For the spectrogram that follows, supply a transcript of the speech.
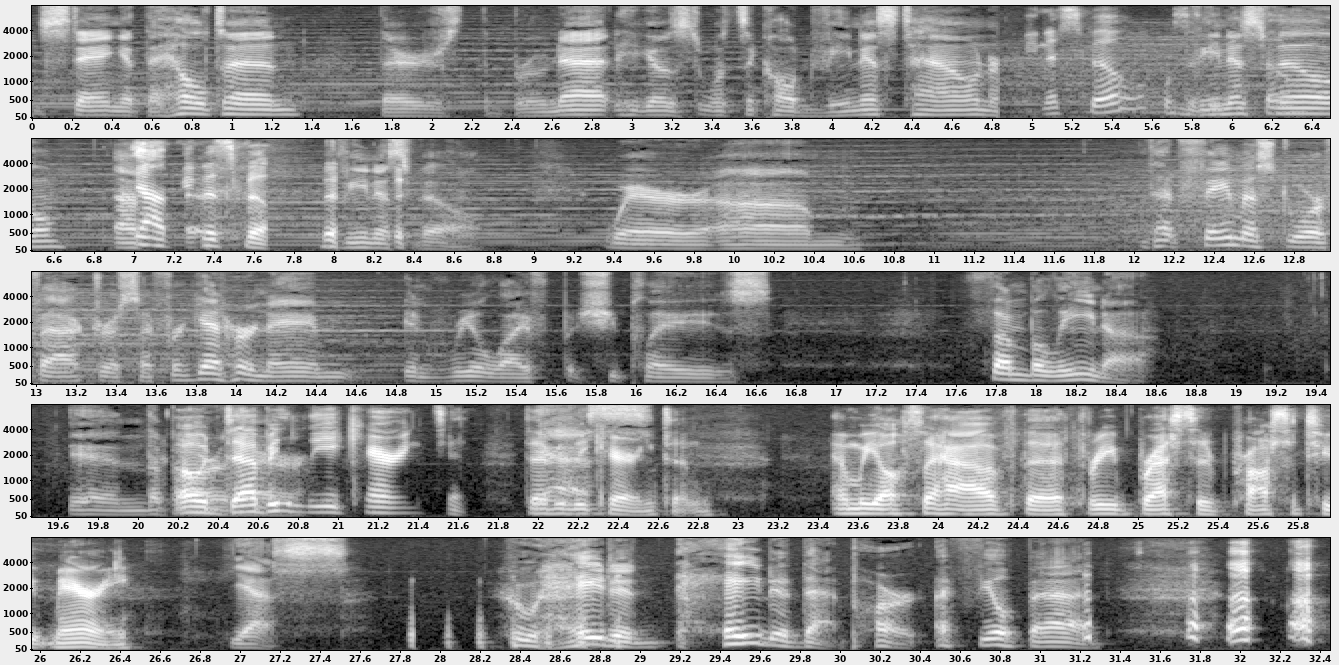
Staying at the Hilton. There's the brunette. He goes, what's it called? Venus Town or venusville was it Venusville? Uh, yeah venusville Venusville, where um, that famous dwarf actress, I forget her name in real life, but she plays Thumbelina in the oh debbie there. lee carrington debbie lee carrington and we also have the three-breasted prostitute mary Yes. Who hated hated that part. I feel bad.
